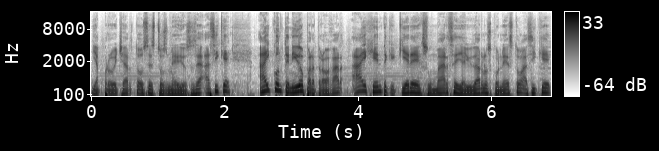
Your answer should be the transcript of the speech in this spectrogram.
y aprovechar todos estos medios. O sea, así que hay contenido para trabajar, hay gente que quiere sumarse y ayudarnos con esto, así que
